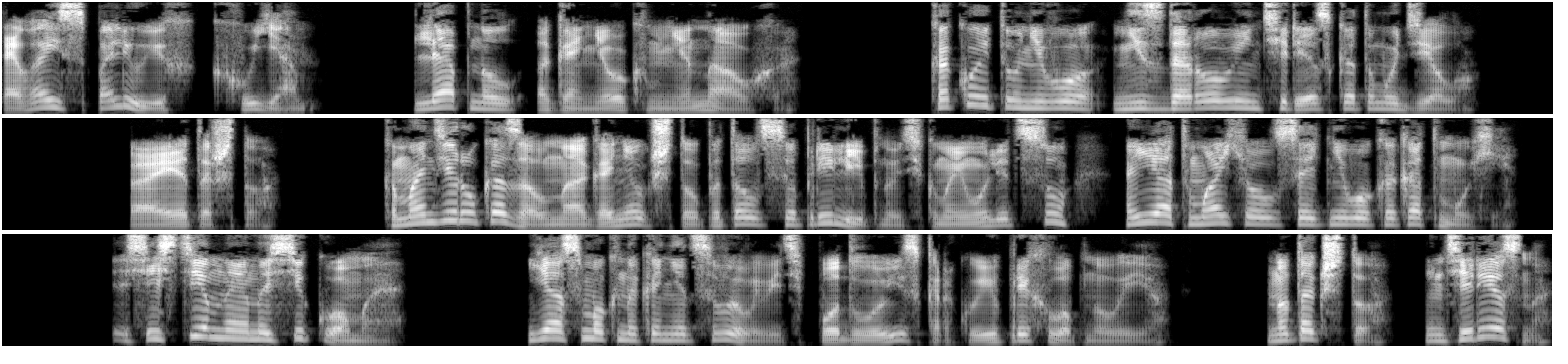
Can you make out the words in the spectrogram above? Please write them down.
Давай спалю их к хуям. Ляпнул огонек мне на ухо. Какой-то у него нездоровый интерес к этому делу. А это что? Командир указал на огонек, что пытался прилипнуть к моему лицу, а я отмахивался от него, как от мухи. Системное насекомое. Я смог, наконец, выловить подлую искорку и прихлопнул ее. Ну так что, интересно?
